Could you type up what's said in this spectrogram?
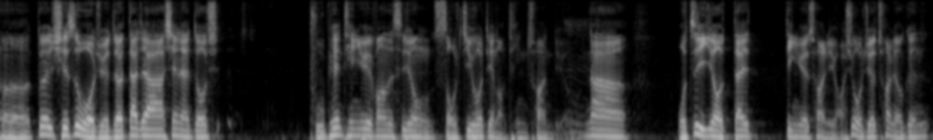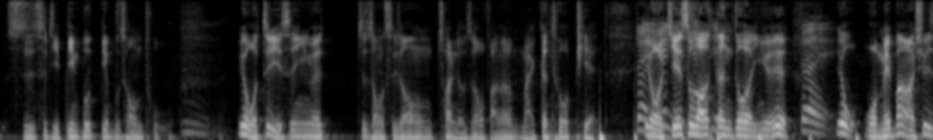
呃，对，其实我觉得大家现在都是普遍听音乐方式是用手机或电脑听串流。嗯那我自己也有在订阅串流啊，其实我觉得串流跟实实体并不并不冲突，嗯，因为我自己是因为自从使用串流之后，反而买更多片，对，因为我接触到更多的音乐，因为对，因为我没办法去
